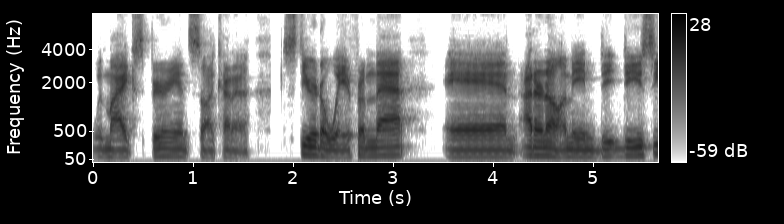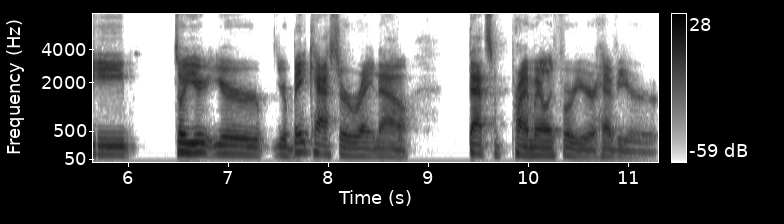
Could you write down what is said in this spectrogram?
with my experience, so I kind of steered away from that. And I don't know. I mean, do, do you see? So your your your bait caster right now, that's primarily for your heavier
